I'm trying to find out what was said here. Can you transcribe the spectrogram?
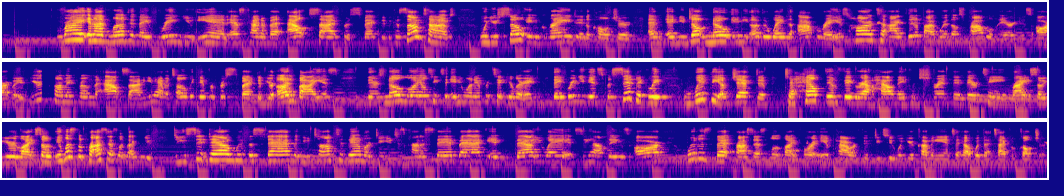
Right. And I love that they bring you in as kind of an outside perspective because sometimes when you're so ingrained in the culture and, and you don't know any other way to operate, it's hard to identify where those problem areas are. But if you're coming from the outside and you have a totally different perspective, you're unbiased, there's no loyalty to anyone in particular, and they bring you in specifically with the objective to help them figure out how they can strengthen their team, right? So you're like, so it what's the process look like for you? Do you sit down with the staff and you talk to them or do you just kind of stand back and evaluate and see how things are what does that process look like for empower 52 when you're coming in to help with that type of culture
